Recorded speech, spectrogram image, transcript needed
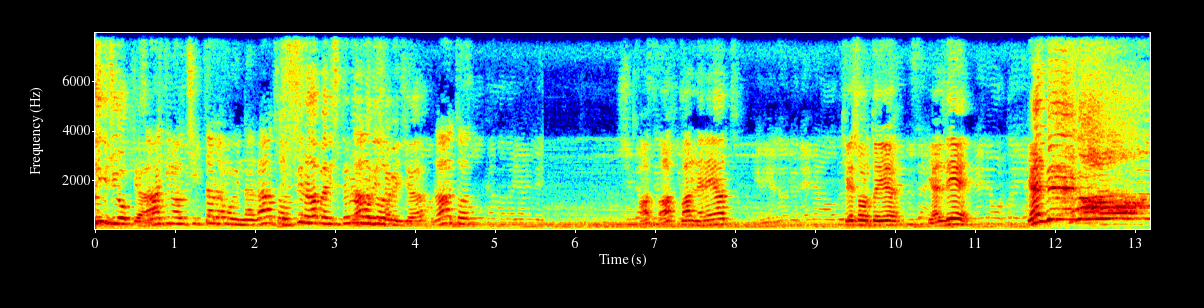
işi gücü yok ya. Sakin ol, çıktı adam oyundan. Rahat ol. Gitsin abi ben istemiyorum Rahat onu ol. izlemek ya. Rahat ol. At at lan nereye at? Kes ortayı. Geldi. Geldi gol!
